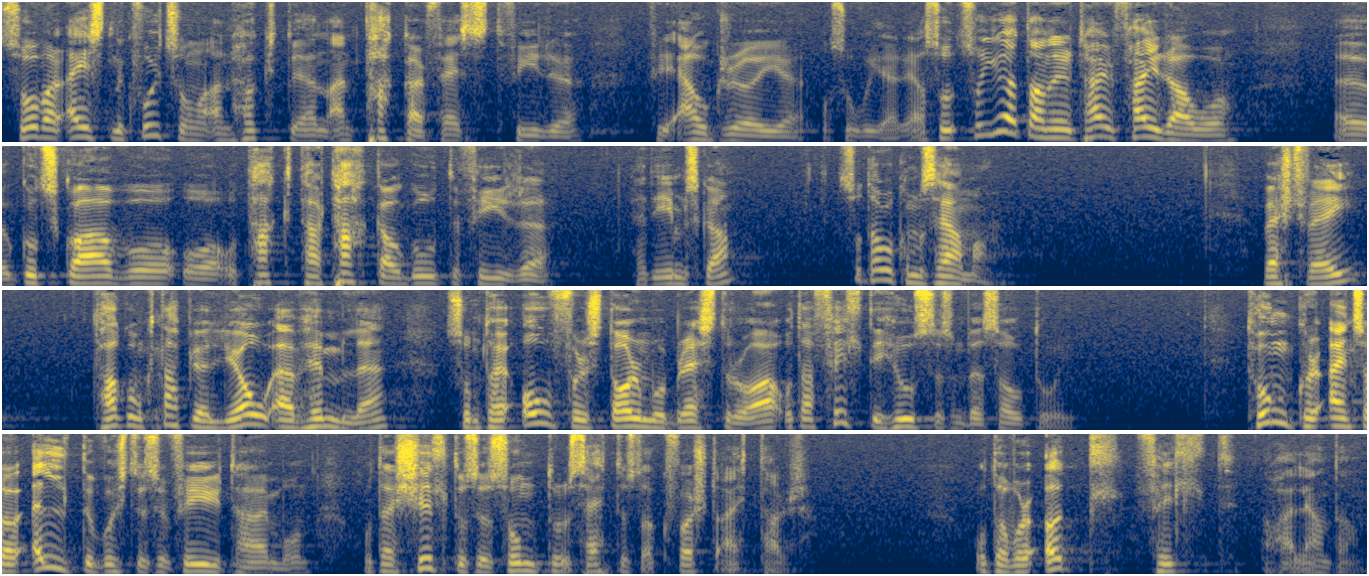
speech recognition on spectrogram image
Så var eisene kvitsun en høgtøy, en, en takkarfest for, for avgrøye og så videre. Så, så jødene er tar feira og uh, godskav og, og, og takk, tar takka og gode fire, heter imska. Så tar vi komme sammen. Vers 2, Ta kom knappt jag ljå av himmelen, som tar over storm og brester og, og ta fyllt i huset som det så tog. Tunker eins av eldre vuste seg fyrt hemon og ta skilt oss sunt og sett oss av först Og Och ta var öll fyllt av helgandan.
